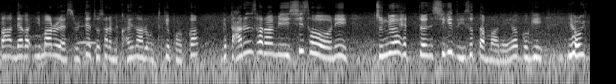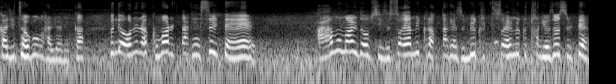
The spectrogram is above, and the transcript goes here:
아 내가 이 말을 했을 때 저 사람이 과연 나를 어떻게 볼까? 그러니까 다른 사람의 시선이 중요했던 시기도 있었단 말이에요. 거기 여기까지 적응하려니까. 근데 어느 날 그 말을 딱 했을 때 아무 말도 없이 이제 소야 밀크랑 딱 해서 밀크 소야 밀크 탁 여줬을 때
